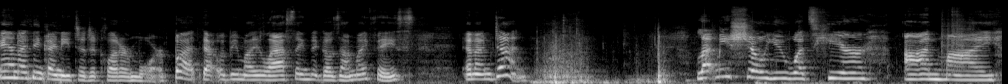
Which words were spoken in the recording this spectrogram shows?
And I think I need to declutter more. But that would be my last thing that goes on my face and I'm done. Let me show you what's here on my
